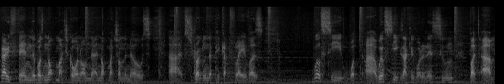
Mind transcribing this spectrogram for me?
Very thin, there was not much going on there, not much on the nose. Uh, struggling to pick up flavors. We'll see what, uh, we'll see exactly what it is soon. But um,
